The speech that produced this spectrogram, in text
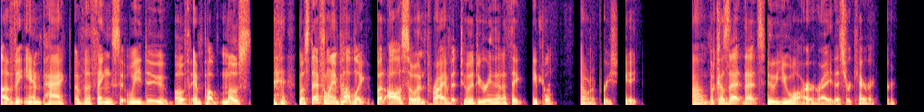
of the impact of the things that we do both in pub most most definitely in public but also in private to a degree that i think people don't appreciate. Um, because that that's who you are right? That's your character.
